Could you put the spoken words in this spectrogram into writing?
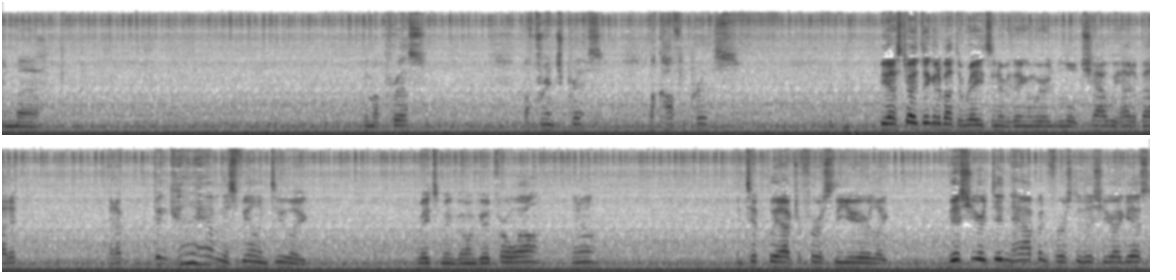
in my in my press, my French press, my coffee press. But yeah, I started thinking about the rates and everything, and we were in a little chat we had about it. And I've been kind of having this feeling too, like rates have been going good for a while, you know. And typically after first of the year, like this year it didn't happen. First of this year, I guess,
